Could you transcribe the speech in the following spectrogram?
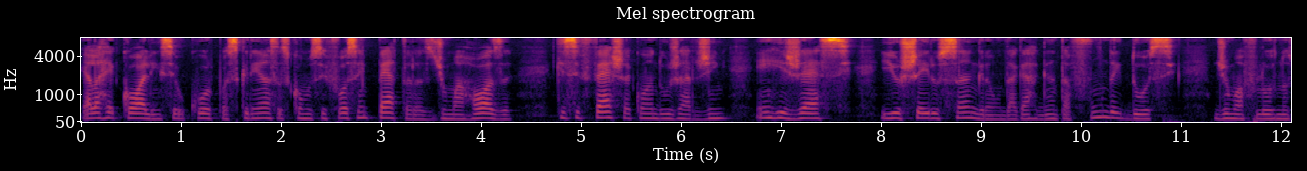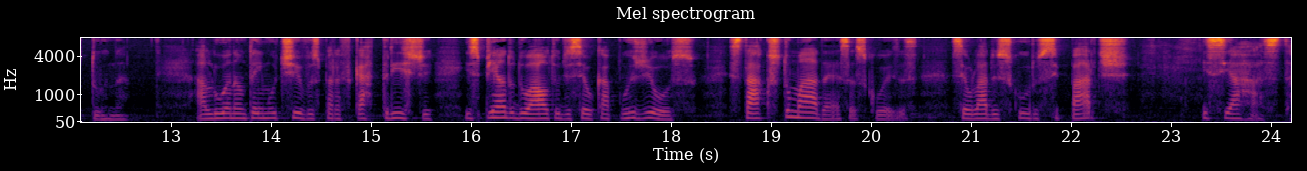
Ela recolhe em seu corpo as crianças como se fossem pétalas de uma rosa que se fecha quando o jardim enrijece e os cheiros sangram da garganta funda e doce de uma flor noturna. A lua não tem motivos para ficar triste, espiando do alto de seu capuz de osso. Está acostumada a essas coisas. Seu lado escuro se parte e se arrasta.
